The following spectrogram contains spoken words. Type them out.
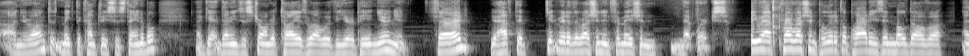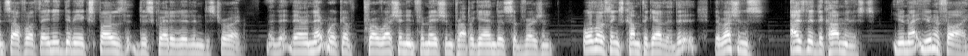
on your own to make the country sustainable. Again, that means a stronger tie as well with the European Union. Third, you have to get rid of the Russian information networks. You have pro Russian political parties in Moldova and so forth. They need to be exposed, discredited, and destroyed. They're a network of pro Russian information, propaganda, subversion. All those things come together. The, the Russians, as did the communists, uni- unify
